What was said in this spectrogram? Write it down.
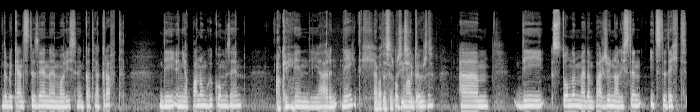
de bekendste zijn eh, Maurice en Katja Kraft, die in Japan omgekomen zijn Oké. in de jaren 90. En wat is er precies gebeurd? Die stonden met een paar journalisten iets te dicht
